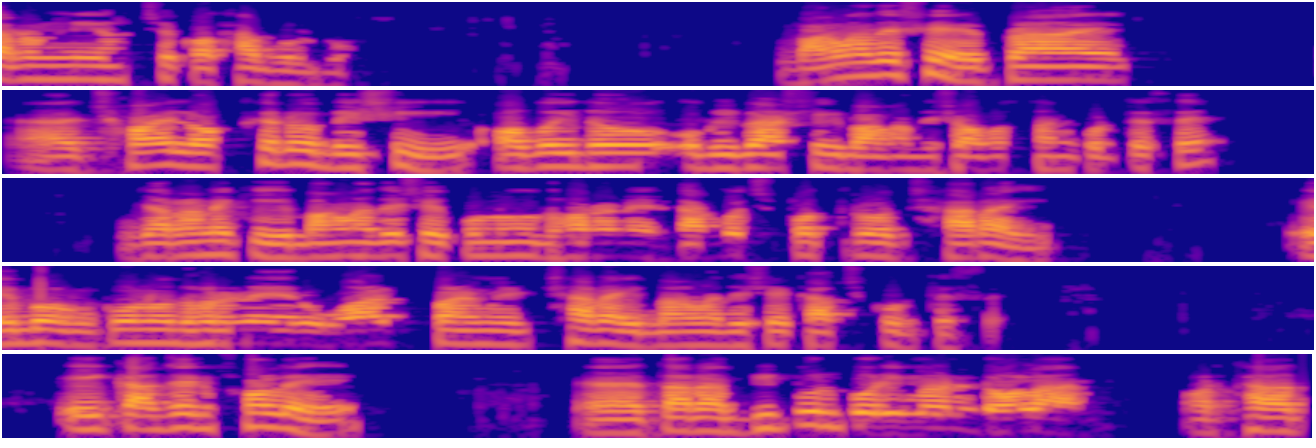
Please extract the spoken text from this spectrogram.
কারণ নিয়ে হচ্ছে কথা বলব। বাংলাদেশে প্রায় ছয় লক্ষেরও বেশি অবৈধ অভিবাসী বাংলাদেশে অবস্থান করতেছে, যারা নাকি বাংলাদেশে কোনো ধরনের কাগজপত্র ছাড়াই এবং কোনো ধরনের ওয়ার্ক পারমিট ছাড়াই বাংলাদেশে কাজ করতেছে। এই কাজের ফলে তারা বিপুল পরিমাণ ডলার অর্থাৎ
